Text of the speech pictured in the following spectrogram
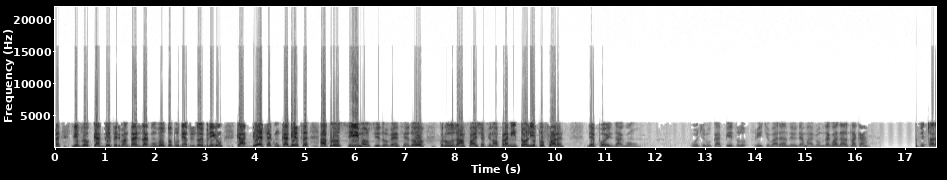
livrou cabeça de vantagem, Zagum voltou por dentro, os dois brigam cabeça com cabeça, aproximam-se do vencedor, cruzam a faixa final. Para mim, estão ali por fora. Depois, Zagum, último capítulo, Rit Varanda e os demais. Vamos aguardar para cá Vitória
